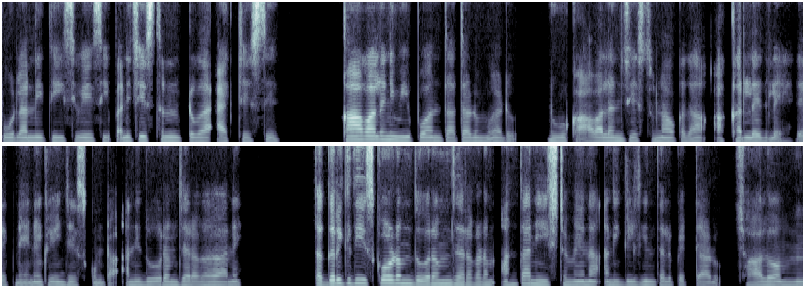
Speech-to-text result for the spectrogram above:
పూలన్నీ తీసివేసి పనిచేస్తున్నట్టుగా యాక్ట్ చేసి కావాలని వీపు అంతా తడుమాడు. నువ్వు కావాలని చేస్తున్నావు కదా! అక్కర్లేదులే రేపు నేనే క్లీన్ చేసుకుంటా అని దూరం జరగగానే దగ్గరికి తీసుకోవడం దూరం జరగడం అంతా నీ ఇష్టమేనా అని గిలిగింతలు పెట్టాడు. చాలు అమ్ము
